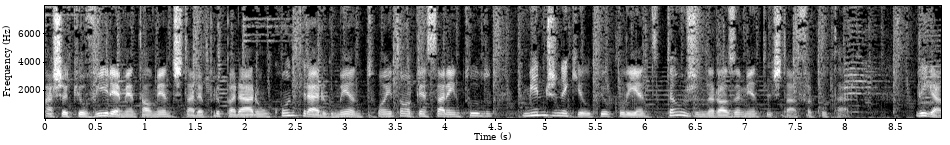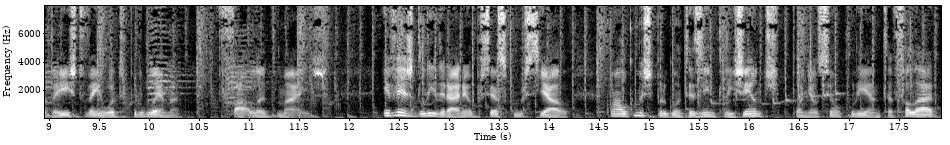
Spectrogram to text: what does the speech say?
acha que ouvir é mentalmente estar a preparar um contra-argumento ou então a pensar em tudo menos naquilo que o cliente tão generosamente lhe está a facultar. Ligado a isto vem outro problema: fala demais. Em vez de liderarem o processo comercial com algumas perguntas inteligentes ponham o seu cliente a falar,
